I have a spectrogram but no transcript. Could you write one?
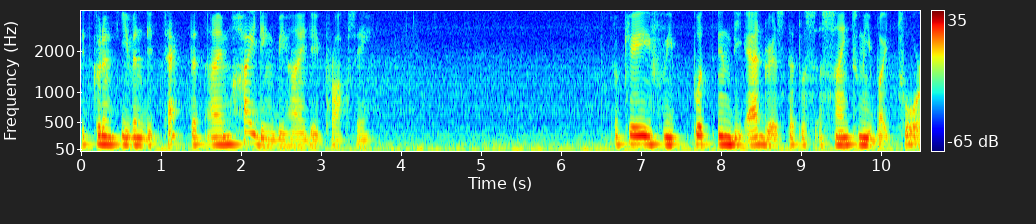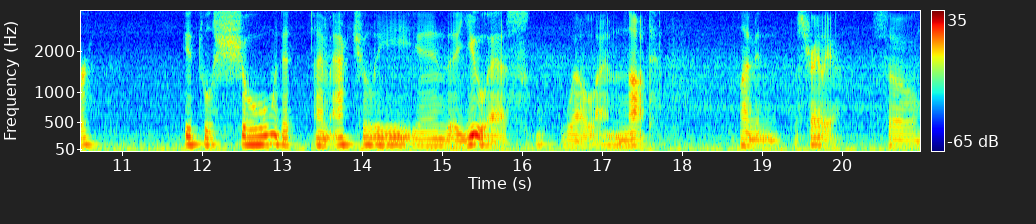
it couldn't even detect that I'm hiding behind a proxy. Okay, if we put in the address that was assigned to me by Tor, it will show that I'm actually in the US. Well, I'm not. I'm in Australia. So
